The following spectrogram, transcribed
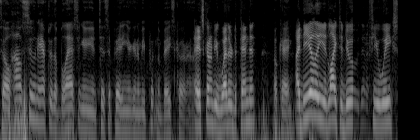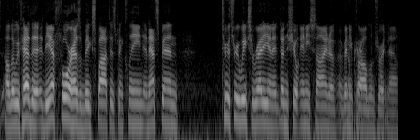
So, how soon after the blasting are you anticipating you're going to be putting the base coat on? it's going to be weather dependent. Okay. Ideally, you'd like to do it within a few weeks, although we've had the, the F4 has a big spot that's been cleaned, and that's been two or three weeks already, and it doesn't show any sign of, of any Okay. problems right now.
